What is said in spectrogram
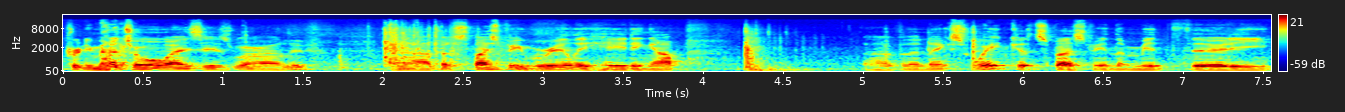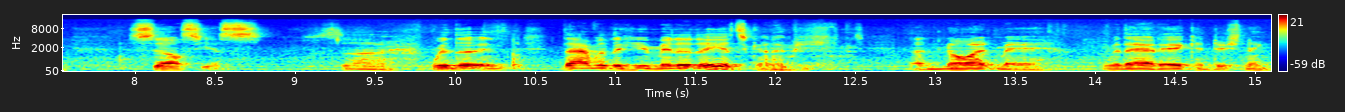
pretty much always is where I live. Uh, but it's supposed to be really heating up over the next week. It's supposed to be in the mid 30 Celsius. So with the that with the humidity, it's going to be a nightmare without air conditioning.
